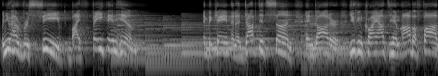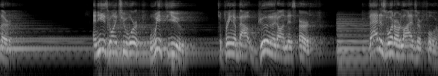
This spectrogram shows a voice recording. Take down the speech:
when you have received by faith in Him and became an adopted son and daughter, you can cry out to Him, Abba, Father. And He's going to work with you to bring about good on this earth. That is what our lives are for.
